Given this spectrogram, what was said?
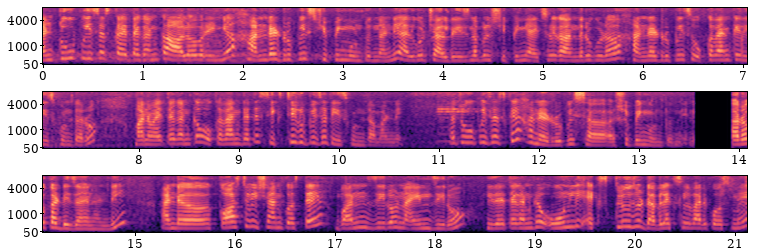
అండ్ టూ పీసెస్కి అయితే కనుక all over India hundred rupees shipping ఉంటుందండి. అది కూడా చాలా రీజనబుల్ షిప్పింగ్ యాక్చువల్గా అందరూ కూడా హండ్రెడ్ రూపీస్ ఒక్కదానికే తీసుకుంటారు. మనం అయితే కనుక ఒకదానికైతే సిక్స్టీ రూపీసే తీసుకుంటామండి. టూ పీసెస్కి హండ్రెడ్ రూపీస్ షిప్పింగ్ ఉంటుంది. మరొక డిజైన్ అండి. అండ్ కాస్ట్ విషయానికి వస్తే వన్ జీరో నైన్ జీరో ఇదైతే కనుక ఓన్లీ ఎక్స్క్లూజివ్ డబుల్ ఎక్స్ఎల్ వారి కోసమే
